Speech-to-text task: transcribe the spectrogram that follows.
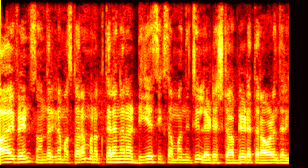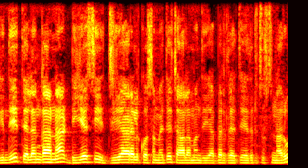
హాయ్ ఫ్రెండ్స్ అందరికీ నమస్కారం. మనకు తెలంగాణ డిఎస్సికి సంబంధించి లేటెస్ట్ అప్డేట్ అయితే రావడం జరిగింది. తెలంగాణ డిఎస్సి జిఆర్ఎల్ కోసం అయితే చాలా మంది అభ్యర్థులు అయితే ఎదురు చూస్తున్నారు.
